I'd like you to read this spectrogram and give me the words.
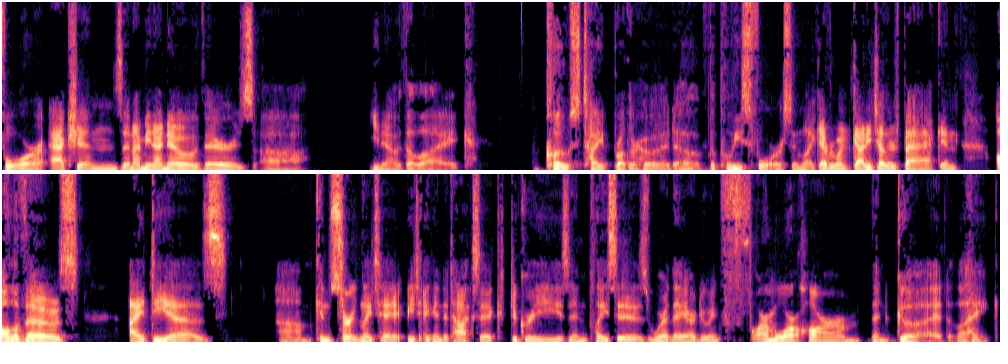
for actions. And I mean, I know there's, uh, you know, the like close, tight brotherhood of the police force and like everyone's got each other's back and all of those ideas um, can certainly ta- be taken to toxic degrees in places where they are doing far more harm than good. Like,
